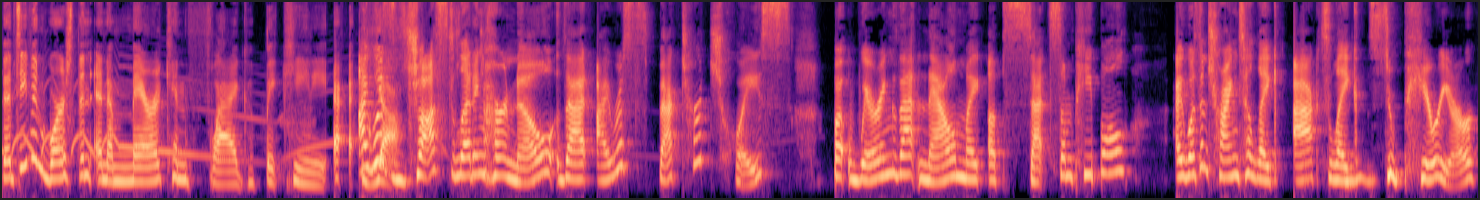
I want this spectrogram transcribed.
That's even worse than an American flag bikini. Uh, I was yeah. just letting her know that I respect her choice, but wearing that now might upset some people. I wasn't trying to like act like superior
